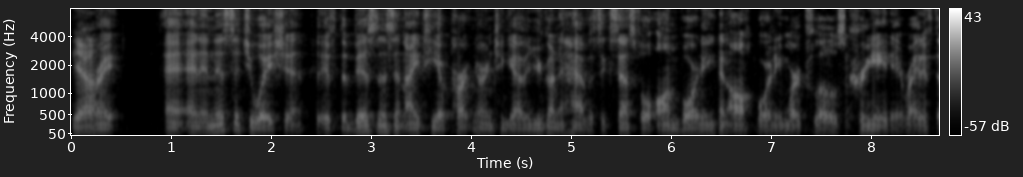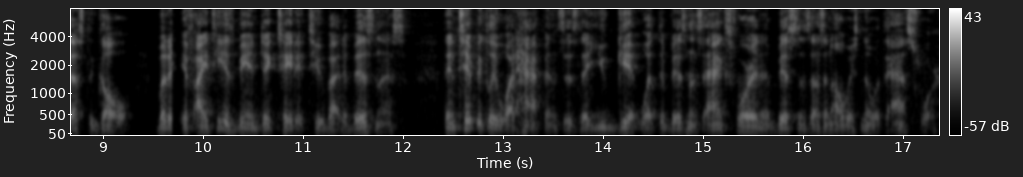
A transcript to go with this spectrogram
Yeah. right? And, and in this situation, if the business and IT are partnering together, you're going to have a successful onboarding and offboarding workflows created, right? If that's the goal. But if IT is being dictated to by the business, then typically what happens is that you get what the business asks for, and the business doesn't always know what to ask for.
